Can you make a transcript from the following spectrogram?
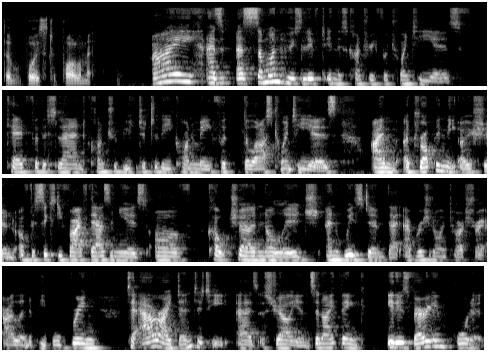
the voice to parliament? I, as as someone who's lived in this country for 20 years, cared for this land, contributed to the economy for the last 20 years, I'm a drop in the ocean of the 65,000 years of culture, knowledge, and wisdom that Aboriginal and Torres Strait Islander people bring to our identity as Australians. And I think it is very important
